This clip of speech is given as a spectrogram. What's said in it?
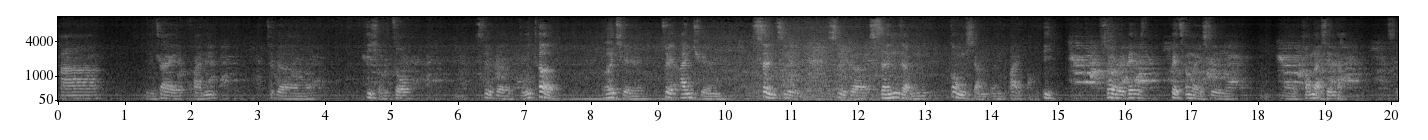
它也在环这个地球周，是个独特，而且。最安全，甚至是一个神人共享的一块宝地，所以被被称为是呃蓬莱仙岛。是，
